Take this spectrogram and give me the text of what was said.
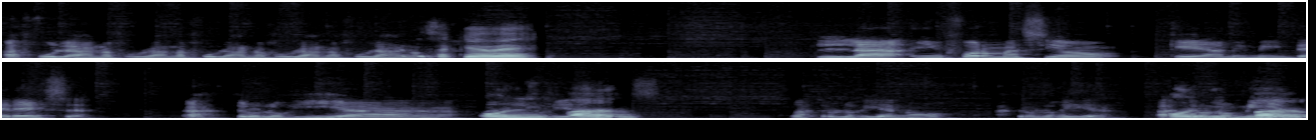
A fulano, a fulano, a fulano, a fulano, a fulano. Entonces, ¿qué ves? La información que a mí me interesa. Astrología. OnlyFans. No, astrología no. Astrología. Astronomía.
